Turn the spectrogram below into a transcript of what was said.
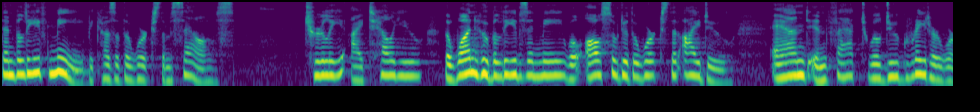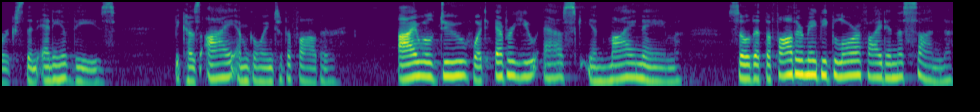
then believe me because of the works themselves. Truly, I tell you, the one who believes in me will also do the works that I do, and in fact will do greater works than any of these, because I am going to the Father. I will do whatever you ask in my name, so that the Father may be glorified in the Son.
